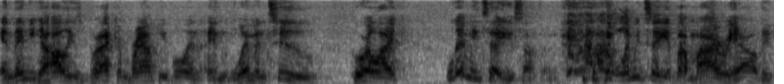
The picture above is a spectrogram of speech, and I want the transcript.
And then you got all these black and brown people and, and women too who are like, let me tell you something. let me tell you about my reality.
